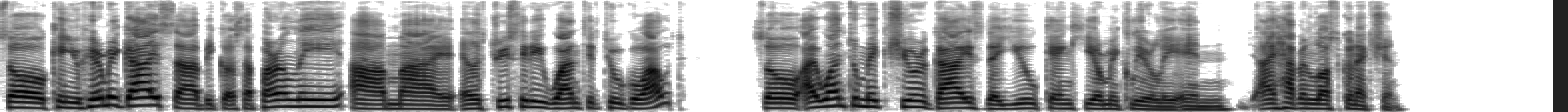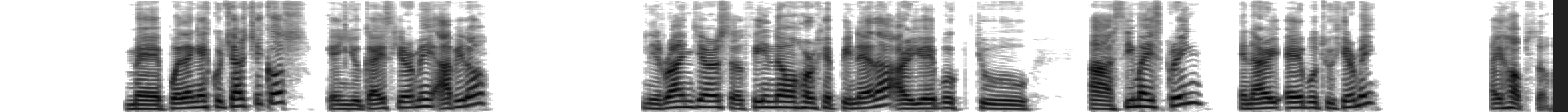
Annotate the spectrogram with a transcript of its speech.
So, can you hear me, guys? Uh, because apparently uh, my electricity wanted to go out. So, I want to make sure, guys, that you can hear me clearly and I haven't lost connection. ¿Me pueden escuchar, chicos? Can you guys hear me? Avilo? Ni Rangers, Elfino, Jorge Pineda, are you able to uh, see my screen and are you able to hear me? I hope so.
